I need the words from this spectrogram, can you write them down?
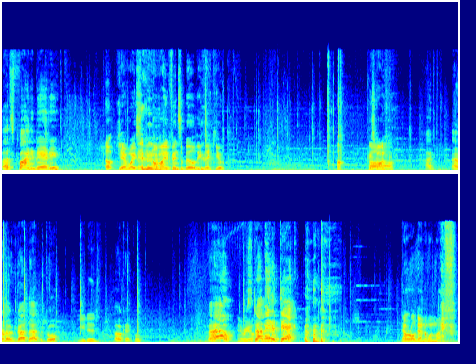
That's fine and dandy. Oh, shit. Yeah, wasting all my invincibility. Thank you. Oh, he's Aw, gone. I I don't know who got that, but cool. You did. Okay, cool. No! There we go. Stop being a dick! Now we're all down to one life.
